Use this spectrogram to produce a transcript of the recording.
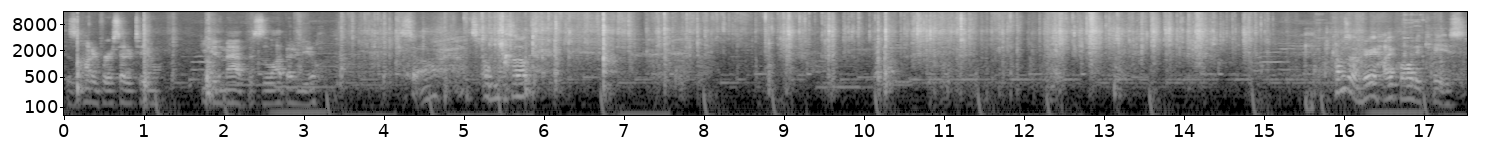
This is 100 for a set of two. If you do the math, this is a lot better deal. So let's open this up. Comes in a very high quality case.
